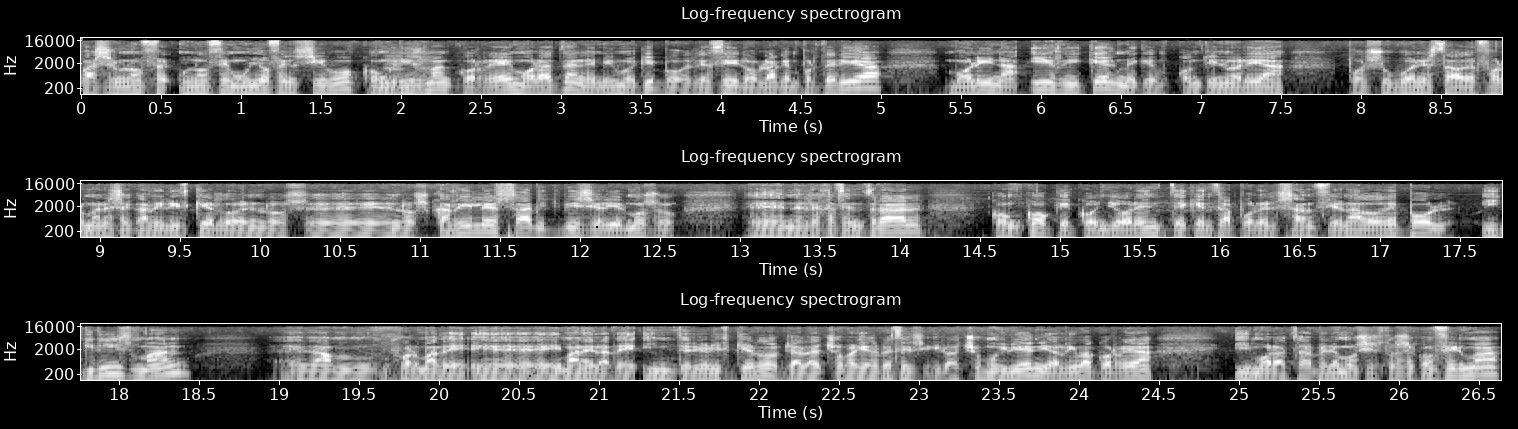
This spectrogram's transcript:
va a ser un 11, un 11 muy ofensivo con Grisman, Correa y Morata en el mismo equipo, es decir, Oblak en portería, Molina y Riquelme, que continuaría por su buen estado de forma en ese carril izquierdo en los, eh, en los carriles, Savic, Bissell y Hermoso eh, en el eje central, con Coque, con Llorente, que entra por el sancionado de Paul, y Grisman en la forma de, eh, y manera de interior izquierdo, ya lo ha hecho varias veces y lo ha hecho muy bien, y arriba Correa y Morata. Veremos si esto se confirma.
